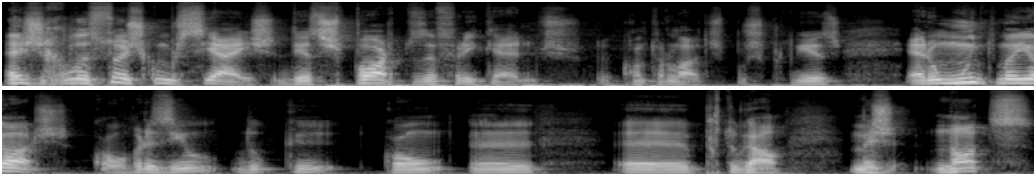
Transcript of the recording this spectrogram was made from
as relações comerciais desses portos africanos controlados pelos portugueses eram muito maiores com o Brasil do que com Portugal. Mas note-se,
